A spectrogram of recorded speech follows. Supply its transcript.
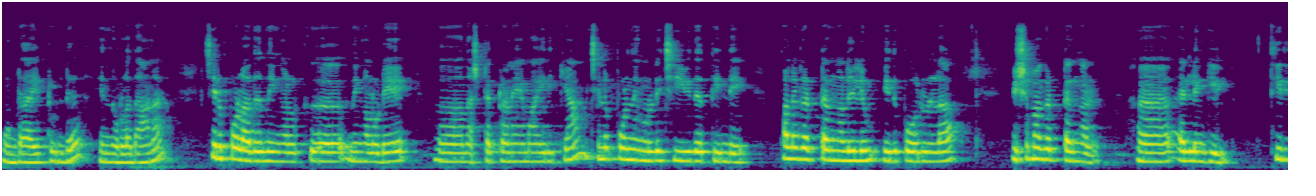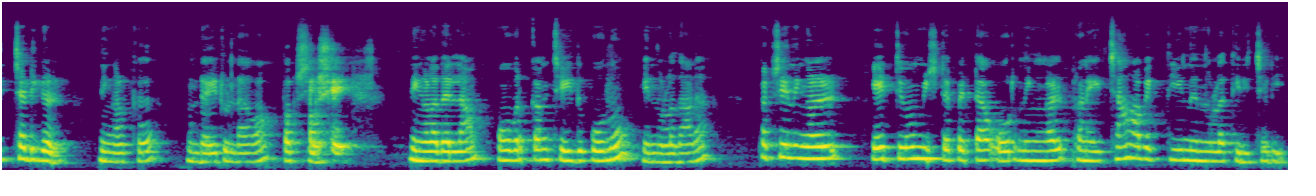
ഉണ്ടായിട്ടുണ്ട് എന്നുള്ളതാണ്. ചിലപ്പോൾ അത് നിങ്ങൾക്ക് നിങ്ങളുടെ നഷ്ടപ്രണയമായിരിക്കാം. ചിലപ്പോൾ നിങ്ങളുടെ ജീവിതത്തിന്റെ പല ഘട്ടങ്ങളിലും ഇതുപോലുള്ള വിഷമഘട്ടങ്ങൾ അല്ലെങ്കിൽ തിരിച്ചടികൾ നിങ്ങൾക്ക് ഉണ്ടായിട്ടുണ്ടാവാം. പക്ഷേ നിങ്ങളതെല്ലാം ഓവർകം ചെയ്തു പോന്നു എന്നുള്ളതാണ് പക്ഷേ നിങ്ങൾ ഏറ്റവും ഇഷ്ടപ്പെട്ട ഓർ നിങ്ങൾ പ്രണയിച്ച ആ വ്യക്തിയിൽ നിന്നുള്ള തിരിച്ചടി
